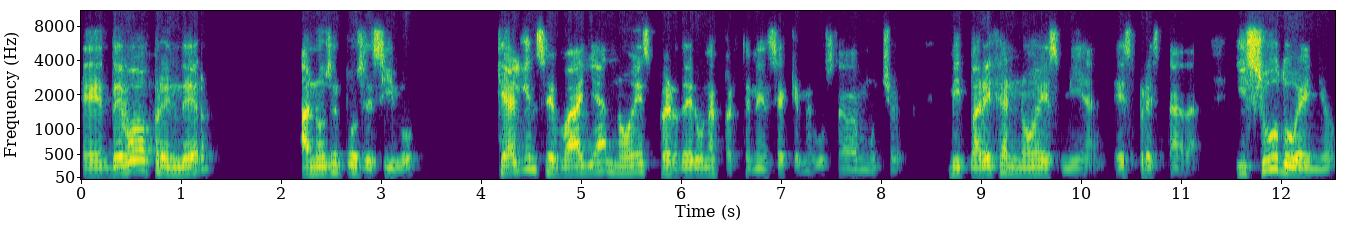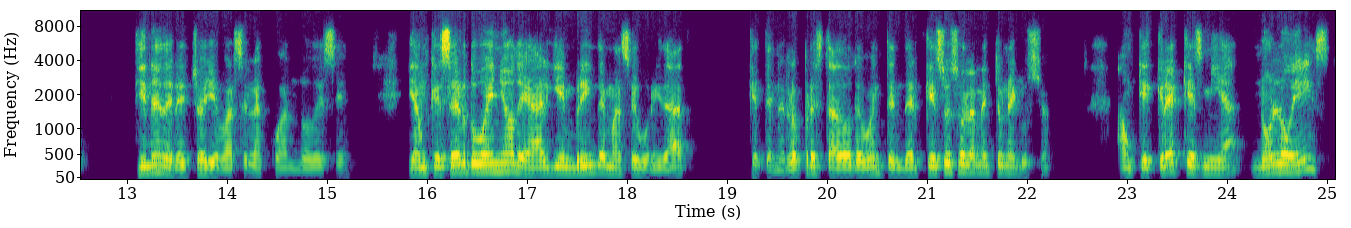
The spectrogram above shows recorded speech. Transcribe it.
Eh, debo aprender a no ser posesivo. Que alguien se vaya no es perder una pertenencia que me gustaba mucho. Mi pareja no es mía, es prestada. Y su dueño tiene derecho a llevársela cuando desee. Y aunque ser dueño de alguien brinde más seguridad, que tenerlo prestado, debo entender que eso es solamente una ilusión. Aunque crea que es mía, no lo es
